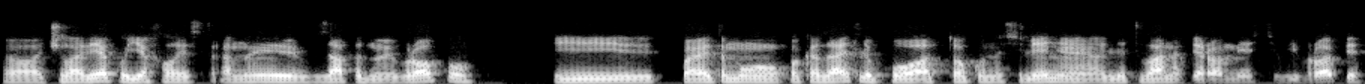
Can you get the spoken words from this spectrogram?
э, человек уехало из страны в Западную Европу, и по этому показателю, по оттоку населения, Литва на первом месте в Европе.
